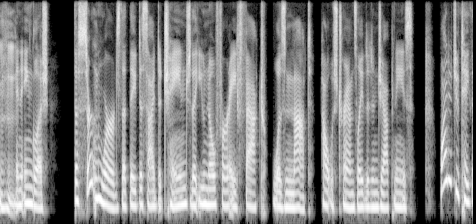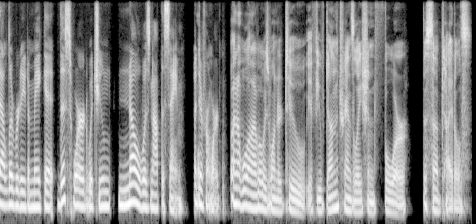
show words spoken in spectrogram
hmm in English. The certain words that they decide to change that you know for a fact was not how it was translated in Japanese. Why did you take that liberty to make it this word, which you know was not the same, a different word? And, well, I've always wondered too if you've done the translation for the subtitles,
